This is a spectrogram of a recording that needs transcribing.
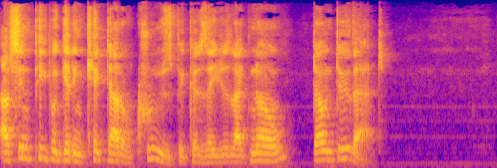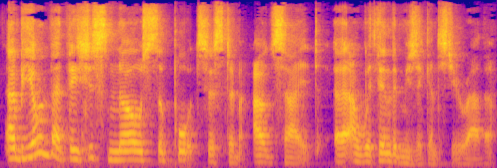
I've seen people getting kicked out of crews because they're just like, No, don't do that. And beyond that, there's just no support system outside, uh, within the music industry, rather.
